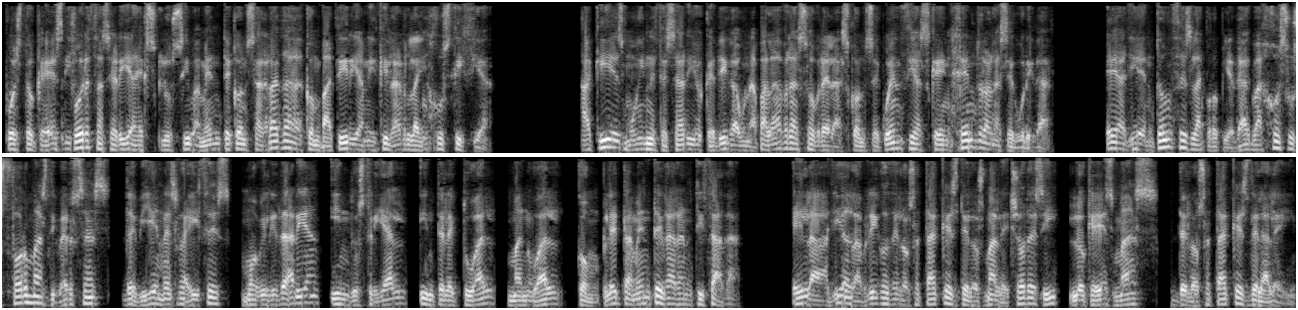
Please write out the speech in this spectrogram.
puesto que esta fuerza sería exclusivamente consagrada a combatir y aniquilar la injusticia. Aquí es muy necesario que diga una palabra sobre las consecuencias que engendra la seguridad. He allí entonces la propiedad bajo sus formas diversas, de bienes raíces, mobiliaria, industrial, intelectual, manual, completamente garantizada. Hela allí al abrigo de los ataques de los malhechores y, lo que es más, de los ataques de la ley.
